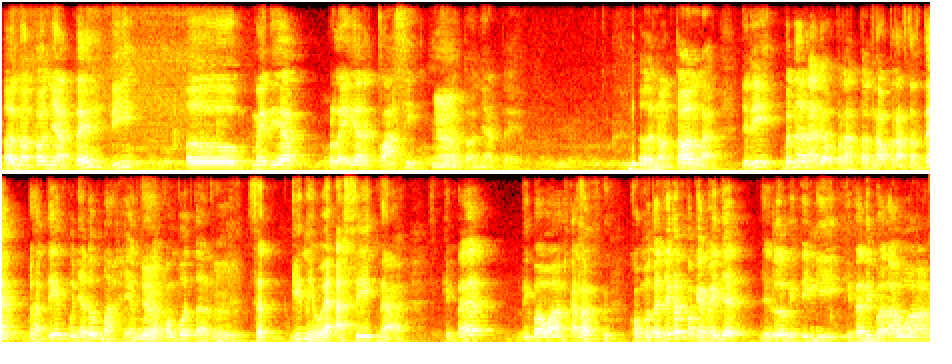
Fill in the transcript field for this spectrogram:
eh, nontonnya teh di eh, media player klasik Iya. nontonnya teh Eh, nonton lah jadi bener ada operator nah operator teh berarti yang punya rumah yang punya Iya. komputer Iya. set gini we asik nah kita di bawah karena komputernya kan pakai meja jadi lebih tinggi kita di bawah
